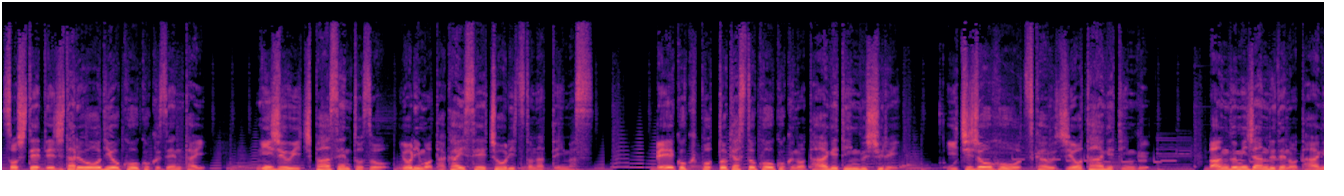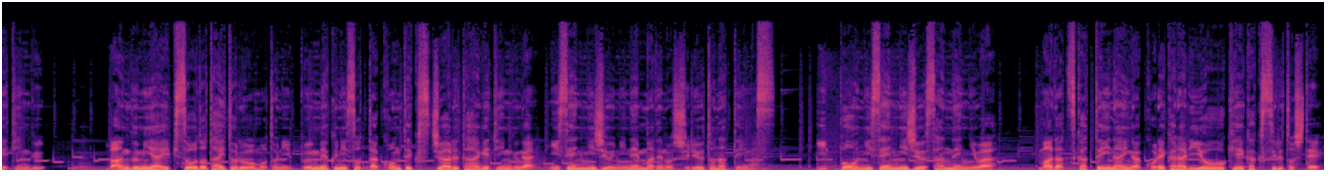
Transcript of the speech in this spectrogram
そしてデジタルオーディオ広告全体21%増よりも高い成長率となっています。米国ポッドキャスト広告のターゲティング種類位置情報を使うジオターゲティング番組ジャンルでのターゲティング番組やエピソードタイトルをもとに文脈に沿ったコンテクスチュアルターゲティングが2022年までの主流となっています。一方2023年にはまだ使っていないがこれから利用を計画するとして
